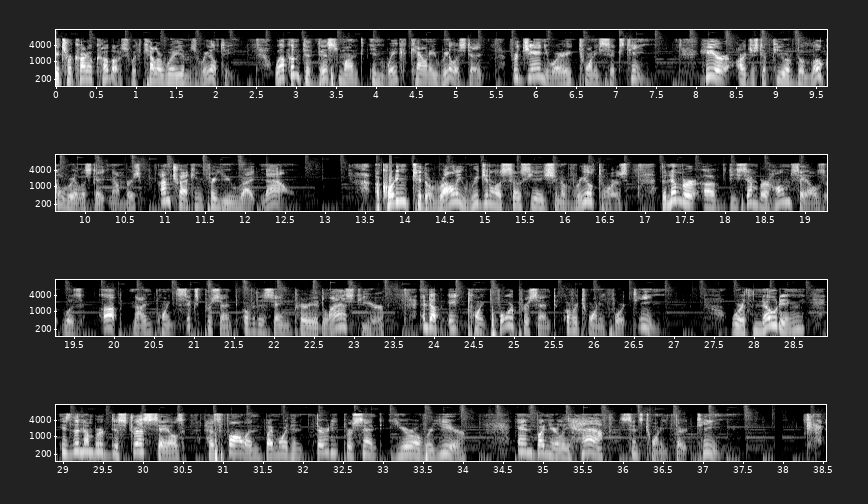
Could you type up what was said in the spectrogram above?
It's Ricardo Cobos with Keller Williams Realty. Welcome to This Month in Wake County Real Estate for January 2016. Here are just a few of the local real estate numbers I'm tracking for you right now. According to the Raleigh Regional Association of Realtors, the number of December home sales was up 9.6% over the same period last year and up 8.4% over 2014. Worth noting is the number of distressed sales has fallen by more than 30% year over year and by nearly half since 2013.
